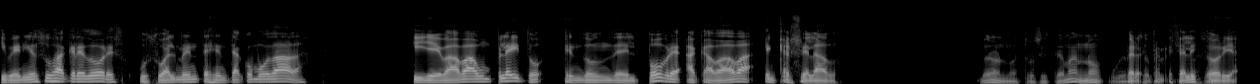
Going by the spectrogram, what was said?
y venían sus acreedores, usualmente gente acomodada, y llevaba un pleito en donde el pobre acababa encarcelado. Bueno, en nuestro sistema no. Pero, no se- pero esa es la no se- historia.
